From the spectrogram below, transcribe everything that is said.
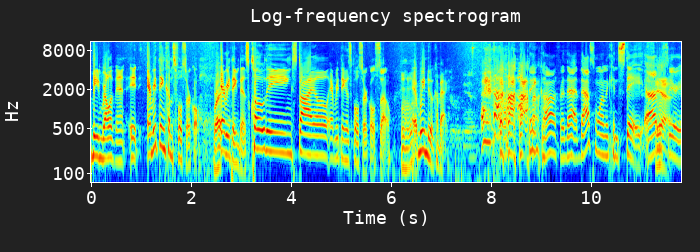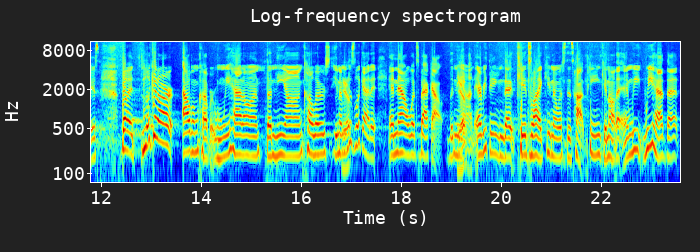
being relevant, it everything comes full circle. Right. Everything does. Clothing, style, everything is full circle. So Mm-hmm. eh, we knew it come back. Thank God for that. That's one that can stay. I'm Yeah. serious. But look at our album cover when we had on the neon colors. You know, I mean, just look at it. And now what's back out? The Yep. neon. Everything that kids like, you know, it's this hot pink and all that. And we we had that.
